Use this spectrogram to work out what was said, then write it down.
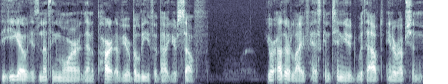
The ego is nothing more than a part of your belief about yourself. Your other life has continued without interruption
